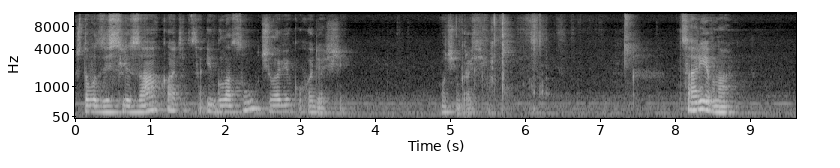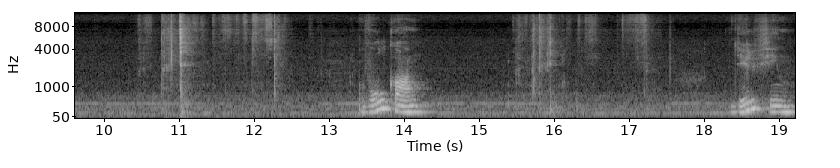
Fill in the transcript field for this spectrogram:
что вот здесь слеза катится, и в глазу человек уходящий. Очень красиво. Царевна. Вулкан. Дельфин.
